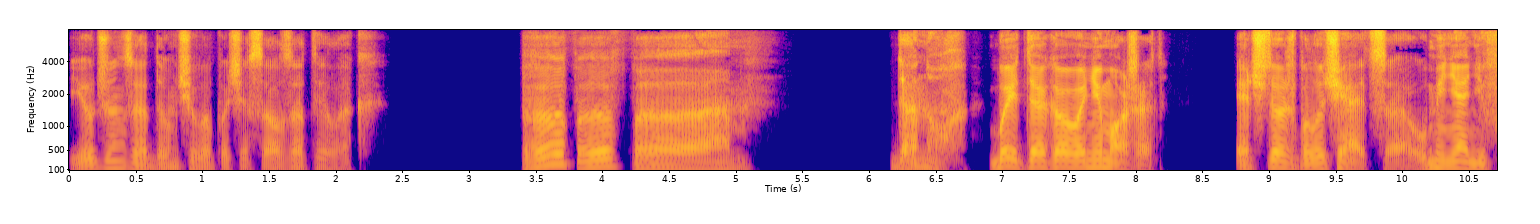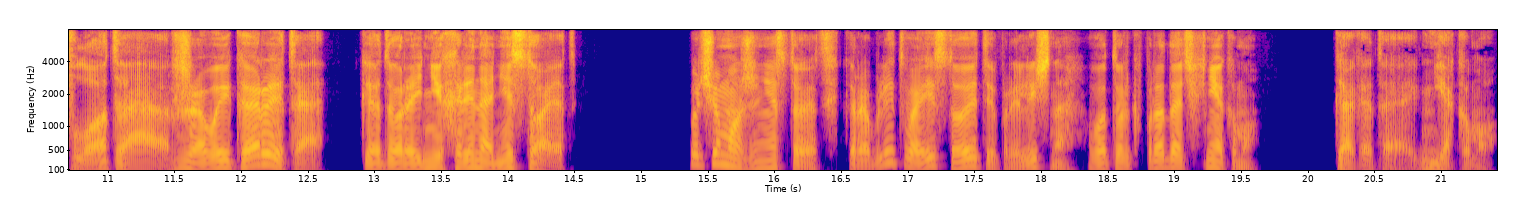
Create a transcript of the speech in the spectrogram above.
Юджин задумчиво почесал затылок. «Па-па-па...» «Да ну, быть такого не может. Это что ж получается, у меня не флот, а ржавые корыта, которые ни хрена не стоят». «Почему же не стоят? Корабли твои стоят и прилично, вот только продать их некому». «Как это некому?»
